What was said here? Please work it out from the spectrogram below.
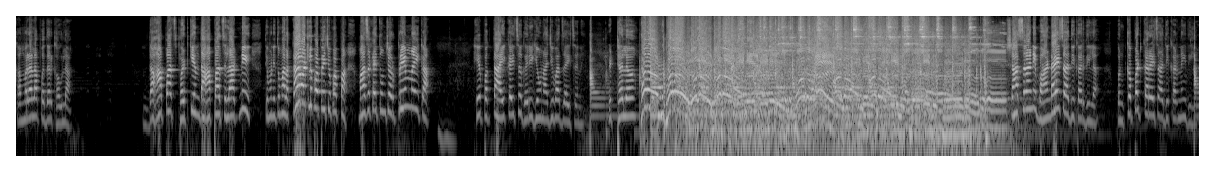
कमराला पदर खावला दहा पाच फटके दहा पाच लाटणे. ते म्हणे तुम्हाला काय वाटलं पप्पाचे पप्पा? माझं काही तुमच्यावर प्रेम नाही का? हे फक्त ऐकायचं घरी घेऊन अजिबात जायचं नाही. विठ्ठल. शास्त्राने भांडायचा अधिकार दिला पण कपट करायचा अधिकार नाही दिला.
